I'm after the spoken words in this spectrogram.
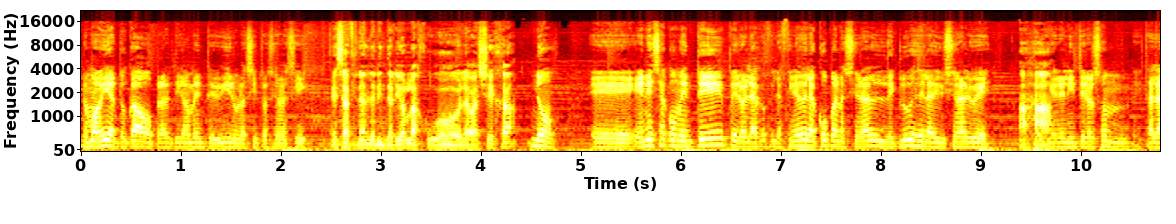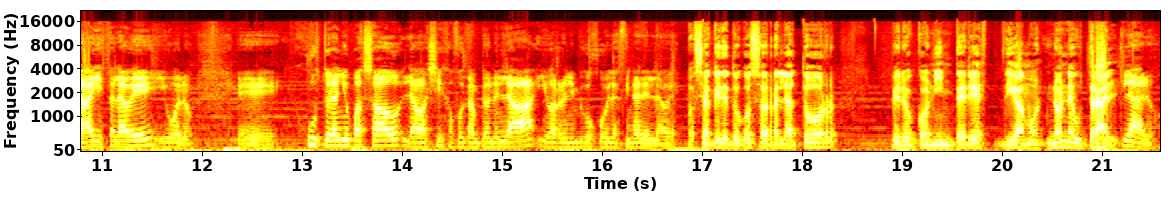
no me había tocado prácticamente vivir una situación así Esa final del interior la jugó La Valleja. no eh, en esa comenté pero la, la final de la Copa Nacional de Clubes de la Divisional B Ajá. porque en el interior son está la A y está la B y bueno eh, justo el año pasado la Valleja fue campeón en la A y Barrio Olímpico jugó la final en la B O sea que te tocó ser relator, pero con interés, digamos, no neutral. Claro,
